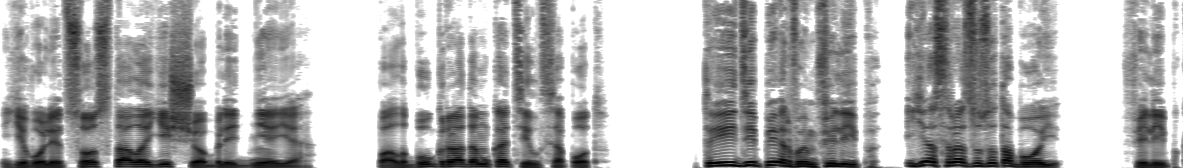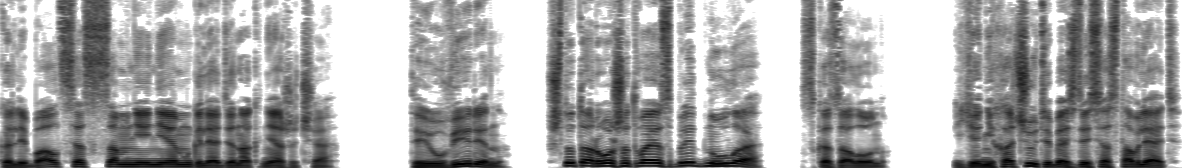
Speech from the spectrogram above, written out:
его лицо стало еще бледнее. По лбу градом катился пот. «Ты иди первым, Филипп, я сразу за тобой». Филипп колебался с сомнением, глядя на княжича. «Ты уверен? Что-то рожа твоя сбледнула», — сказал он. «Я не хочу тебя здесь оставлять».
